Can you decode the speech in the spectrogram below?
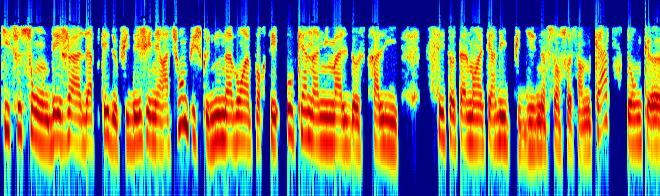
qui se sont déjà adaptés depuis des générations, puisque nous n'avons importé aucun animal d'Australie. C'est totalement interdit depuis 1964. Donc euh,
